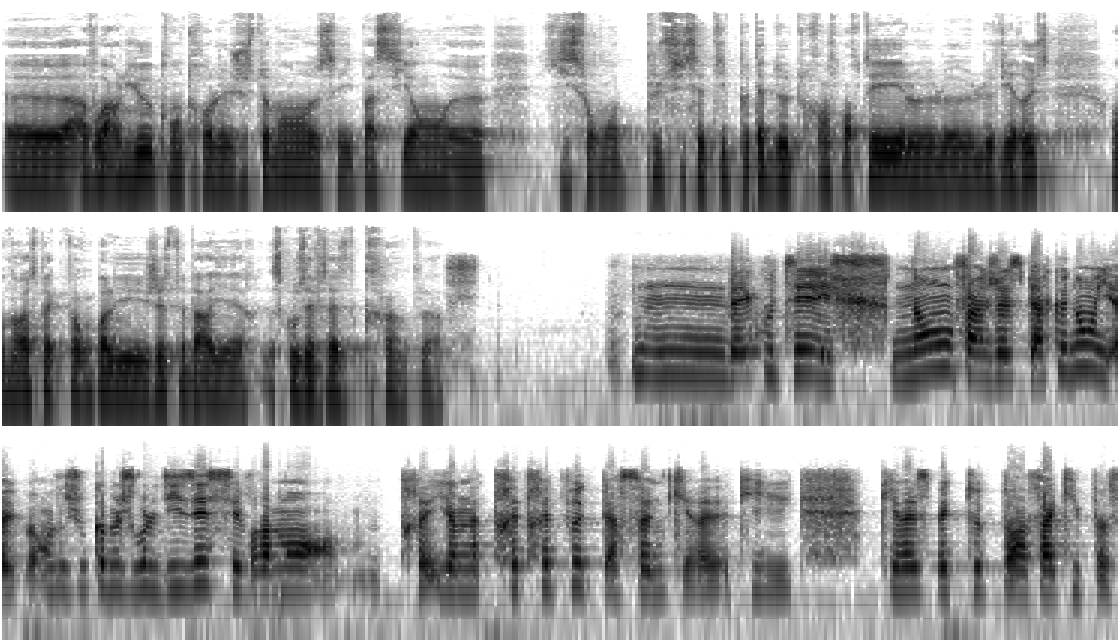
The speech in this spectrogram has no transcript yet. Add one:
avoir lieu contre justement ces patients qui sont plus susceptibles peut-être de transporter le, virus en ne respectant pas les gestes barrières? Est-ce que vous avez cette crainte-là? Hmm, ben écoutez, non, enfin j'espère que non. Comme je vous le disais, c'est vraiment il y en a très très peu de personnes qui qui qui respectent pas, enfin qui peuvent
